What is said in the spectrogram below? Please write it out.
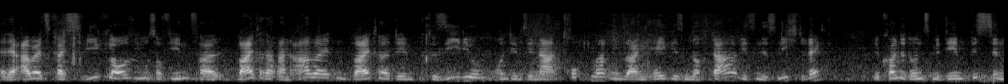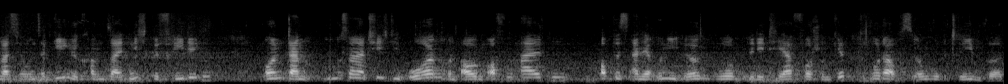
Der Arbeitskreis Zivilklausel muss auf jeden Fall weiter daran arbeiten, weiter dem Präsidium und dem Senat Druck machen und sagen, hey, wir sind noch da, wir sind jetzt nicht weg. Ihr konntet uns mit dem bisschen, was ihr uns entgegengekommen seid, nicht befriedigen. Und dann muss man natürlich die Ohren und Augen offen halten, ob es an der Uni irgendwo Militärforschung gibt oder ob es irgendwo betrieben wird.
